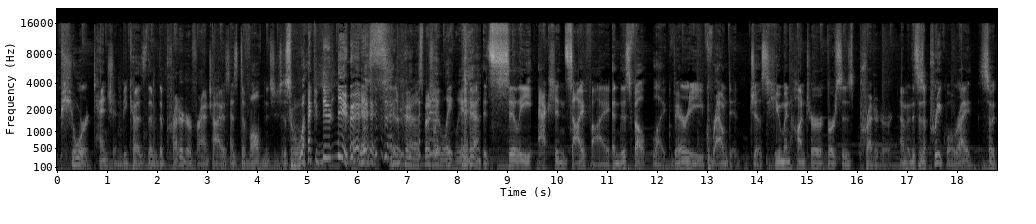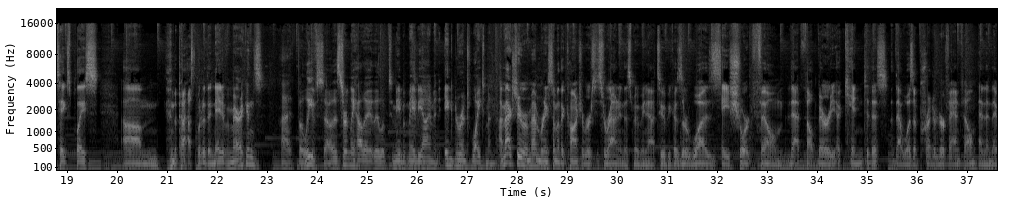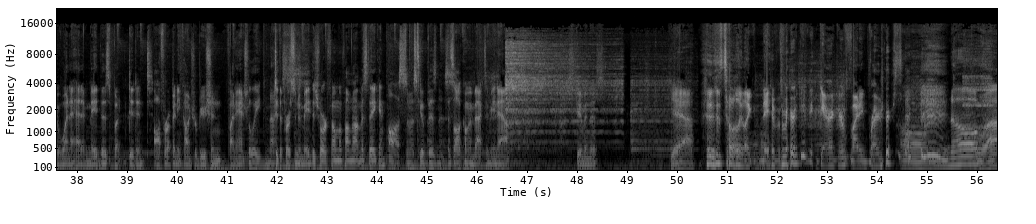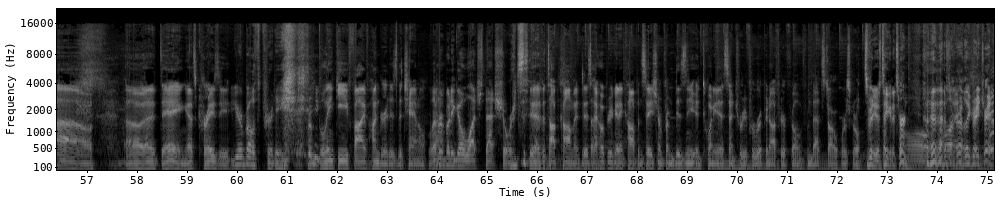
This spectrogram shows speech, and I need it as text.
pure tension because the the Predator franchise has devolved into just whack doo doo. Especially lately. Yeah. It's silly action sci-fi, and this felt like very grounded. Just human hunter versus predator. I mean, this is a prequel, right? So it takes place um, in the past. What are they, Native Americans? I believe so. That's certainly how they, they look to me, but maybe I'm an ignorant white man. I'm actually remembering some of the controversy surrounding this movie now too, because there was a short film that felt very akin to this. That was a Predator fan film, and then they went ahead and made this, but didn't offer up any contribution financially to the person who made the short film, if I'm not mistaken. Awesome. It's good business. It's all coming back to me now. Skimming this. Yeah, it's totally like Native American character fighting predators. Oh no. Wow. Oh, that, dang, that's crazy. You're both pretty. From Blinky 500 is the channel. well, everybody go watch that short. Yeah, the top comment is I hope you're getting compensation from Disney in 20th Century for ripping off your film from that Star Wars girl. This video's taking a turn. Oh, that's boy. a really great trailer.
